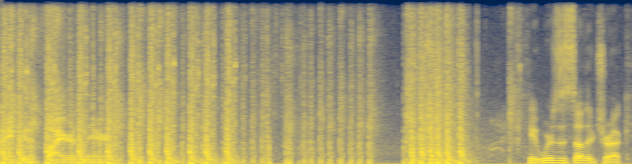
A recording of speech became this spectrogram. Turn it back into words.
I ain't gonna fire in there. Okay, where's this other truck?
